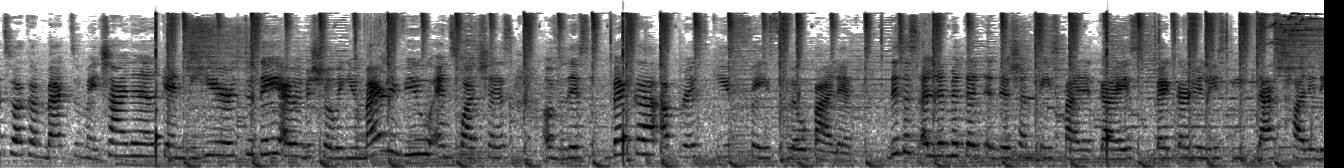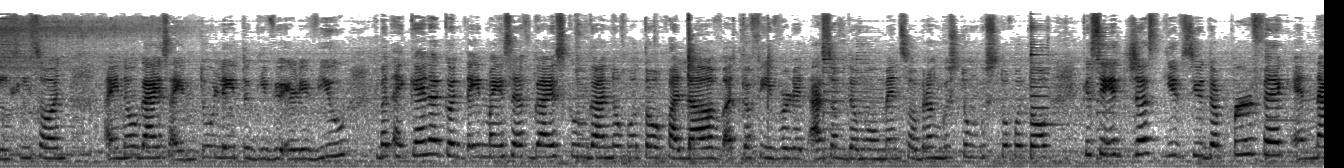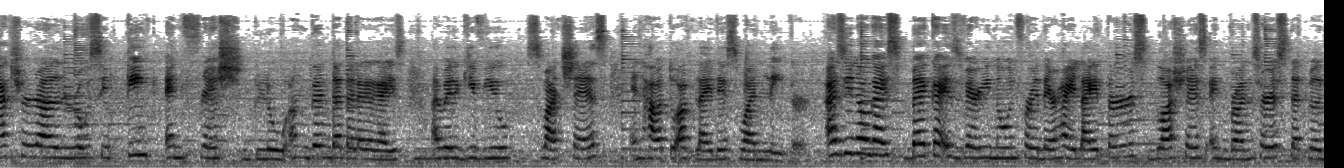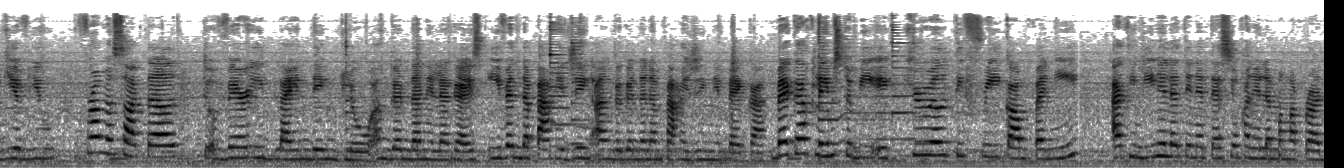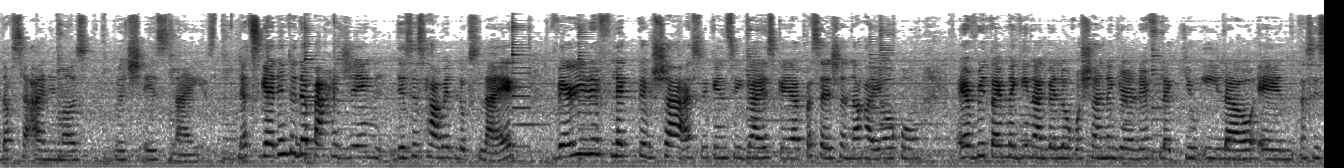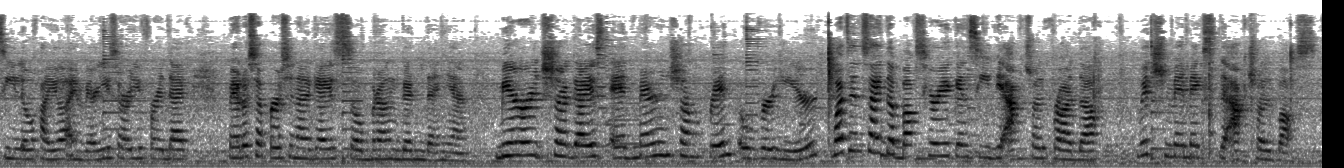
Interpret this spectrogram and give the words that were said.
Welcome back to my channel. Candy here. Today I will be showing you my review and swatches of this Becca Apresky Face Glow Palette. This is a limited edition face palette guys. Becca released this last holiday season. I know guys, I am too late to give you a review, but I cannot contain myself guys kung gaano ko to ka-love at ka-favorite as of the moment. Sobrang gustong gusto ko to kasi it just gives you the perfect and natural rosy pink and fresh glow. Ang ganda talaga guys. I will give you swatches and how to apply this one later. As you know guys, Becca is very known for their highlighters, blushes, and bronzers that will give you from a subtle to a very blinding glow. Ang ganda nila, guys. Even the packaging, ang gaganda ng packaging ni Becca. Becca claims to be a cruelty-free company at hindi nila tinetest yung kanilang mga products sa animals, which is nice. Let's get into the packaging. This is how it looks like. Very reflective siya, as you can see, guys. Kaya pasensya na kayo kung every time na ginagalaw ko siya, nagre-reflect yung ilaw and nasisilaw kayo. I'm very sorry for that. Pero sa personal, guys, sobrang ganda niya. Mirrored siya, guys, and meron siyang print over here. What's inside the box here, you can see the actual product, which mimics the actual box.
